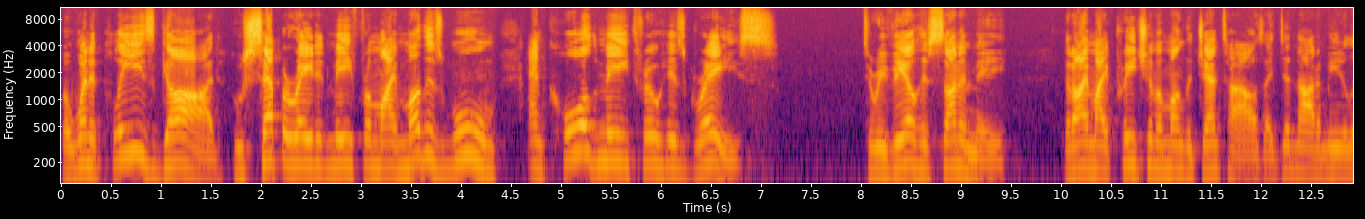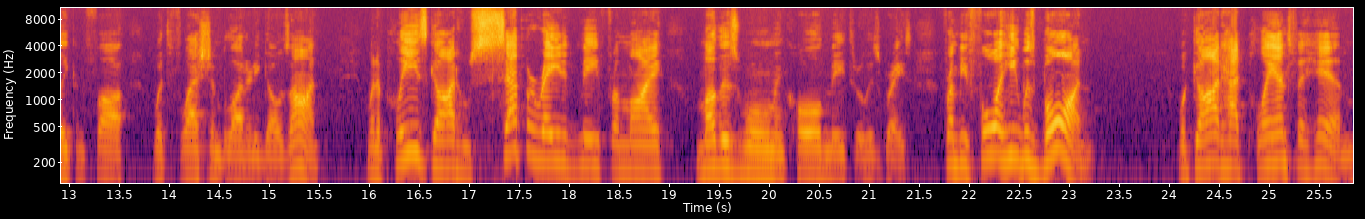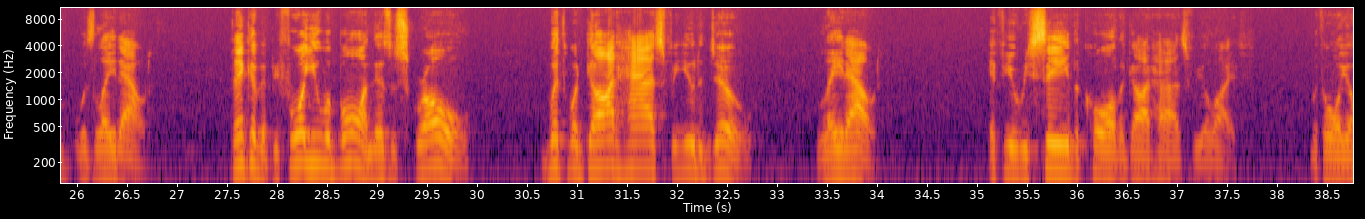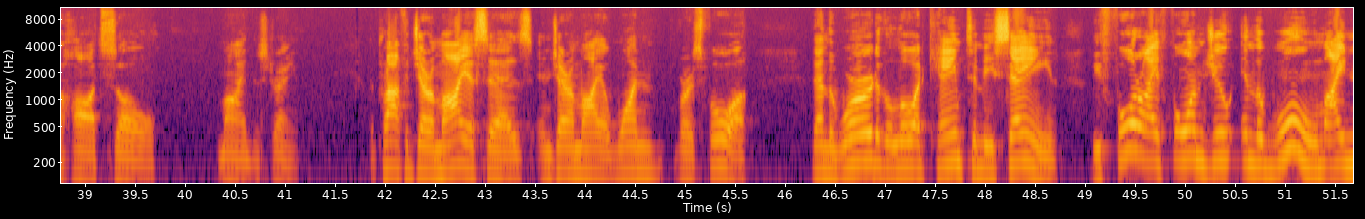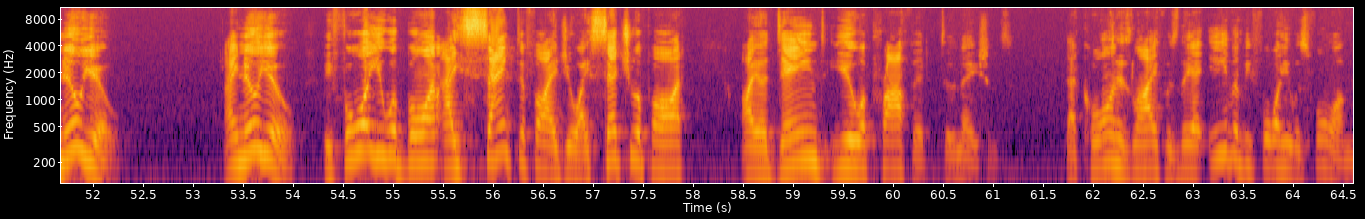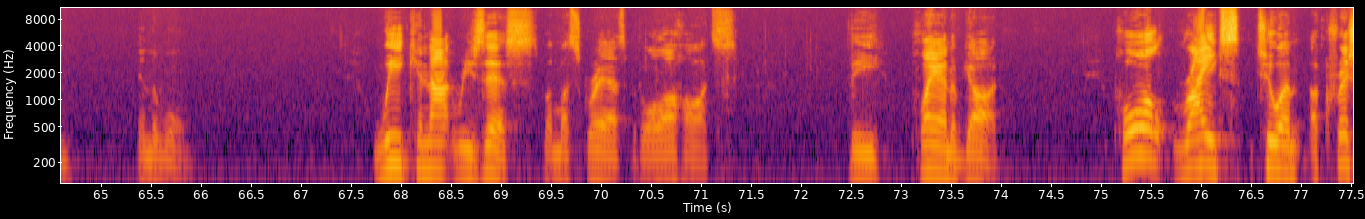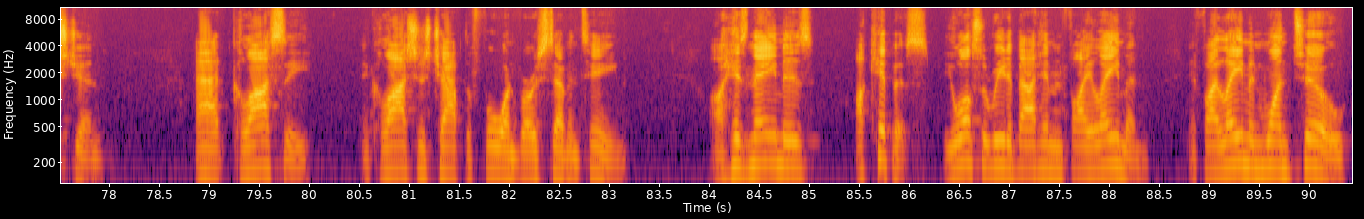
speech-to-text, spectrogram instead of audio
But when it pleased God, who separated me from my mother's womb and called me through his grace, to reveal his Son in me, that I might preach him among the Gentiles. I did not immediately confer with flesh and blood. And he goes on. When it pleased God who separated me from my mother's womb and called me through his grace. From before he was born, what God had planned for him was laid out. Think of it. Before you were born, there's a scroll with what God has for you to do laid out if you receive the call that God has for your life with all your heart, soul, mind, and strength. The prophet Jeremiah says in Jeremiah 1, verse 4 Then the word of the Lord came to me, saying, Before I formed you in the womb, I knew you. I knew you. Before you were born, I sanctified you. I set you apart. I ordained you a prophet to the nations. That call in his life was there even before he was formed in the womb we cannot resist but must grasp with all our hearts the plan of God. Paul writes to a, a Christian at Colossae in Colossians chapter 4 and verse 17. Uh, his name is Archippus. You also read about him in Philemon. In Philemon 1 2,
